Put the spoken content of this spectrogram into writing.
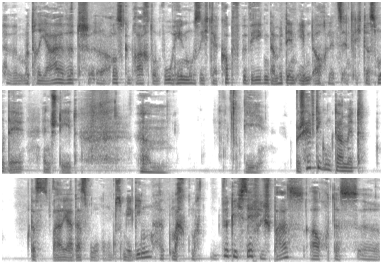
äh, Material wird äh, ausgebracht und wohin muss sich der Kopf bewegen, damit denn eben auch letztendlich das Modell entsteht. Ähm, die Beschäftigung damit das war ja das, worum es mir ging. Macht, macht wirklich sehr viel Spaß. Auch das, äh,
